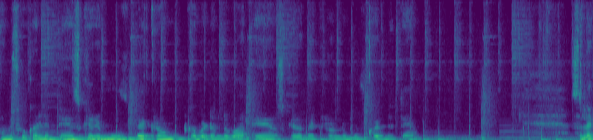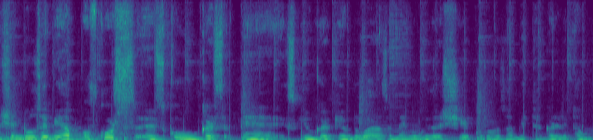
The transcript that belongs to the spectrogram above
हम इसको कर लेते हैं, इसके रिमूव बैकग्राउंड का बटन दबाते हैं, उसके बाद बैकग्राउंड रिमूव कर देते हैं। सिलेक्शन टूल से भी आप ऑफ़ कोर्स इसको कर सकते हैं इसक्यू करके हम दोबारा से मैंगो की तरह शेप को थोड़ा सा बेहतर कर लेता हूँ।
